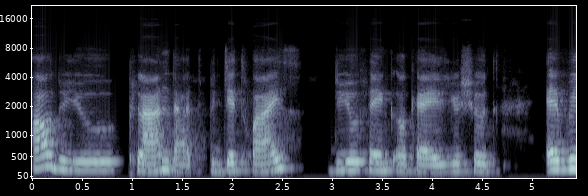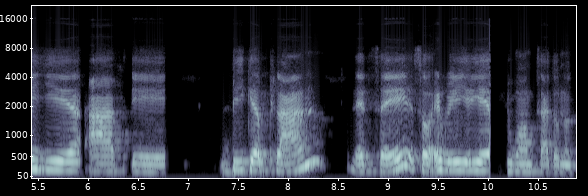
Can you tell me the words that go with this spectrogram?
how do you plan that budget wise do you think okay you should every year have a bigger plan let's say? So every year you want i don't know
